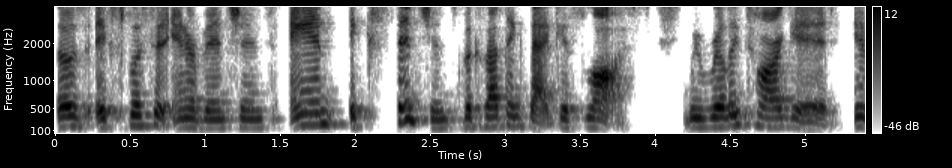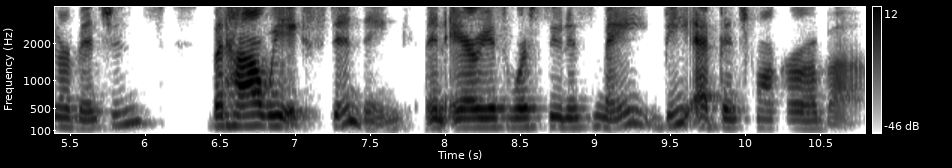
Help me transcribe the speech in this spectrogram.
those explicit interventions and extensions because i think that gets lost. We really target interventions but how are we extending in areas where students may be at benchmark or above?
